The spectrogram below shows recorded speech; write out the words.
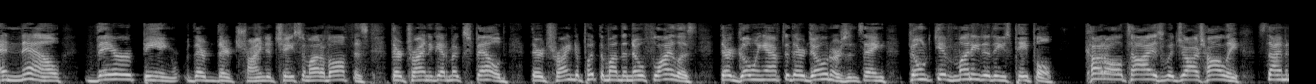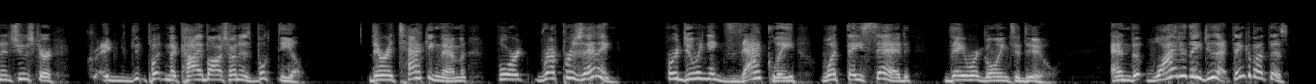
And now they're being they're they're trying to chase him out of office. They're trying to get him expelled. They're trying to put them on the no-fly list. They're going after their donors and saying, "Don't give money to these people." cut all ties with Josh Hawley, Simon and Schuster, putting the kibosh on his book deal. They're attacking them for representing, for doing exactly what they said they were going to do. And why do they do that? Think about this.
